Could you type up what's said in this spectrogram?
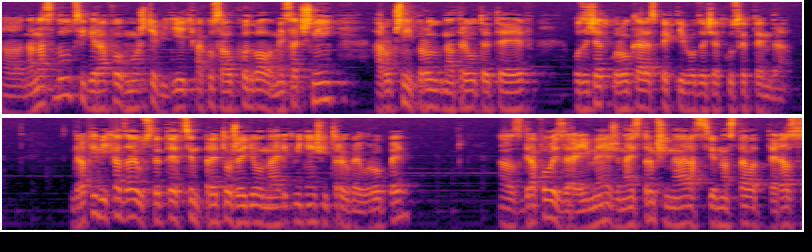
Na nasledujúcich grafoch môžete vidieť, ako sa obchodoval mesačný a ročný produkt na trhu TTF od začiatku roka, respektíve od začiatku septembra. Grafy vychádzajú z TTF cen preto, že ide o najlikvidnejší trh v Európe. Z grafov je zrejme, že najstrmší nárast cien nastáva teraz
